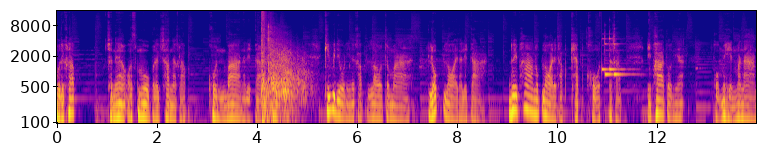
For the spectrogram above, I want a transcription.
สวัสดีครับ Channel Osmo Production นะครับ คนบ้านาฬิกา คลิปวิดีโอนี้นะครับ เราจะมาลบรอยนาฬิกา ด้วยผ้าลบรอยนะครับแคปโค้ดนะครับไอ้ผ้าตัวเนี้ย ผมไม่เห็นมานาน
